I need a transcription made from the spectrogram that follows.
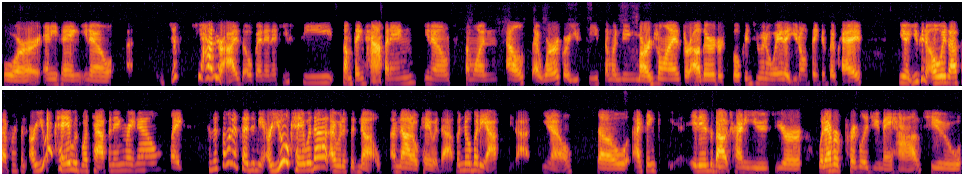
or anything, you know, just have your eyes open and if you see something happening, you know, to someone else at work or you see someone being marginalized or othered or spoken to in a way that you don't think is okay, you know, you can always ask that person, "Are you okay with what's happening right now?" Like because if someone had said to me, "Are you okay with that?" I would have said, "No, I'm not okay with that." But nobody asked me that, you know. So I think it is about trying to use your whatever privilege you may have to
